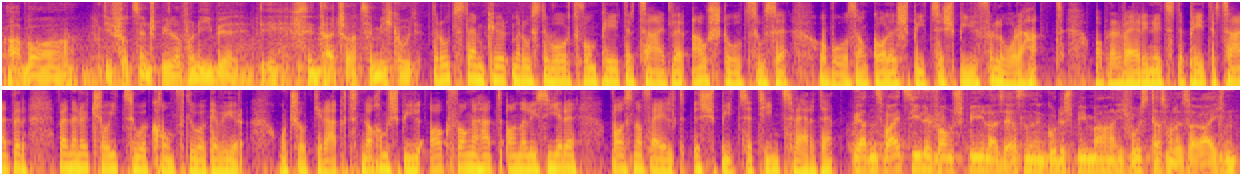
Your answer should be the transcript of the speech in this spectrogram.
Aber die 14 Spieler von IBE, die sind halt schon ziemlich gut. Trotzdem hört man aus dem Wort von Peter Zeidler auch stolz raus, obwohl St. Gallen Spitzenspiel verloren hat. Aber er wäre nicht der Peter Zeidler, wenn er nicht schon in die Zukunft schauen würde und schon direkt nach dem Spiel angefangen hat analysieren, was noch fehlt, ein Spitzenteam zu werden. Wir hatten zwei Ziele vom Spiel. Als erstes ein gutes Spiel machen. Ich wusste, dass wir das erreichen.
